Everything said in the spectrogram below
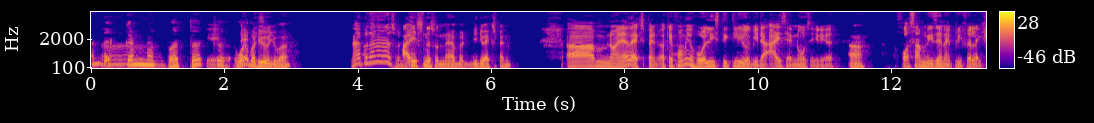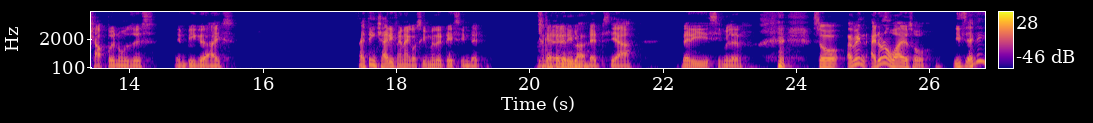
அந்த கண்ணை பார்த்த Okay. what about you Yuva நான் இப்பதானே சொன்னேன் eyesனு சொன்னேன் but did you expand Um, no, I never expand. Okay, for me, holistically, it will be the eyes and nose area. ah For some reason, I prefer like sharper noses and bigger eyes. I think Sharif and I got similar taste in that. in the- Category in lah. That's yeah, very similar. so I mean, I don't know why also. It's, I think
